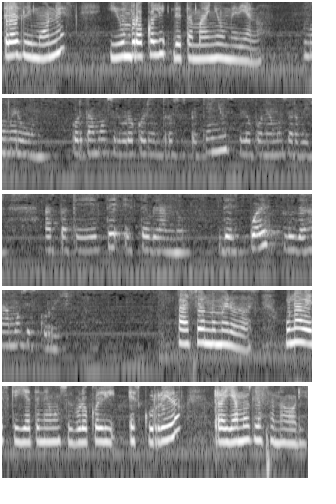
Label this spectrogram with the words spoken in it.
tres limones y un brócoli de tamaño mediano. Número 1. Cortamos el brócoli en trozos pequeños y lo ponemos a hervir hasta que este esté blando. Después los dejamos escurrir. Paso número 2. Una vez que ya tenemos el brócoli escurrido, rayamos la zanahoria.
